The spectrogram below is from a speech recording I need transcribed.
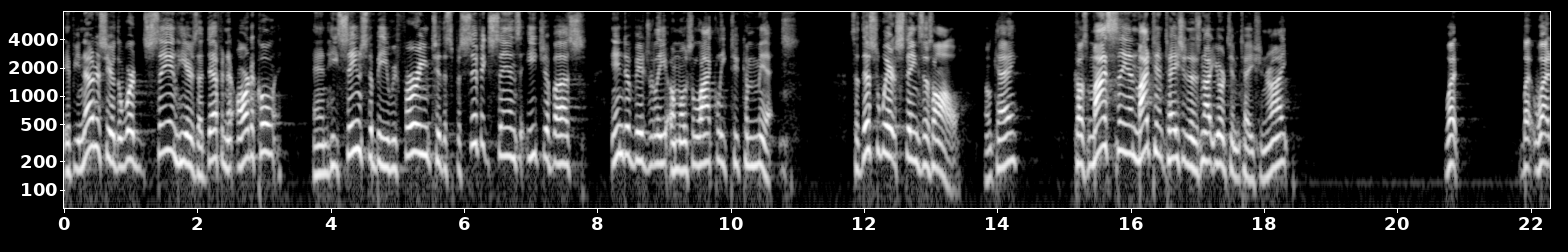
If you notice here, the word sin here is a definite article, and he seems to be referring to the specific sins each of us individually are most likely to commit. So this is where it stings us all, okay? Because my sin, my temptation is not your temptation, right? What, but what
